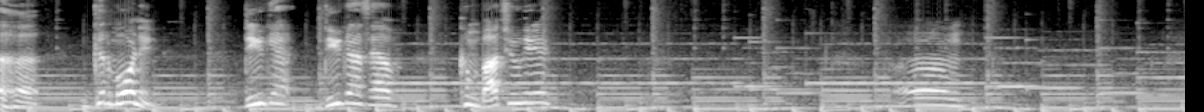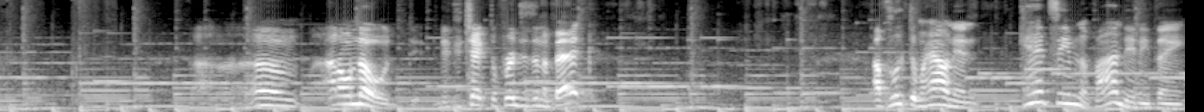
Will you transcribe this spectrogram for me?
Uh, good morning. Do you get? Do you guys have kombucha here? Um. um. I don't know. Did you check the fridges in the back? I've looked around and can't seem to find anything.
